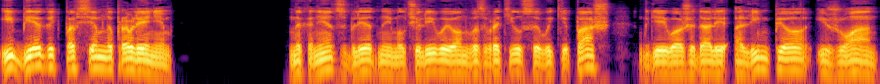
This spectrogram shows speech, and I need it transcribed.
и бегать по всем направлениям. Наконец, бледный и молчаливый, он возвратился в экипаж, где его ожидали Олимпио и Жуан.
